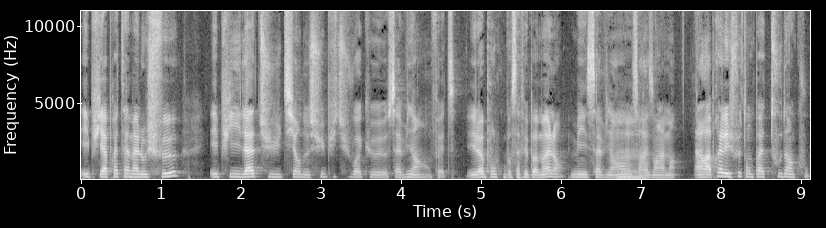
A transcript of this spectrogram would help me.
Et puis après t'as mal aux cheveux. Et puis là tu tires dessus, puis tu vois que ça vient en fait. Et là pour le coup, bon, ça fait pas mal, hein, mais ça vient, Mhm. ça reste dans la main. Alors après les cheveux tombent pas tout d'un coup.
